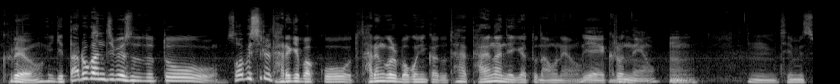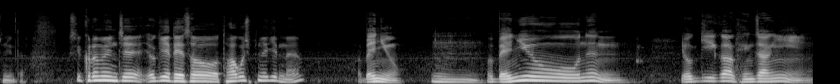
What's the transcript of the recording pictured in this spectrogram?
그래요. 이게 따로 간 집에서도 또 서비스를 다르게 받고 또 다른 걸 먹으니까 또 다, 다양한 얘기가 또 나오네요. 예, 그렇네요. 음. 음. 음, 재밌습니다. 혹시 그러면 이제 여기에 대해서 더 하고 싶은 얘기 있나요? 메뉴. 음, 그 메뉴는 여기가 굉장히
